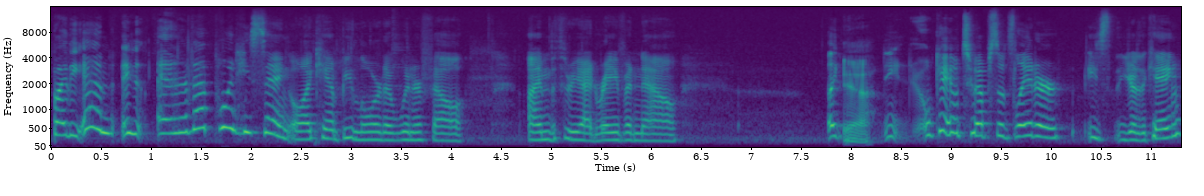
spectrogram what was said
by the end, and at that point, he's saying, "Oh, I can't be Lord of Winterfell. I'm the three-eyed Raven now." Like, Yeah. okay, well, two episodes later, he's you're the king.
